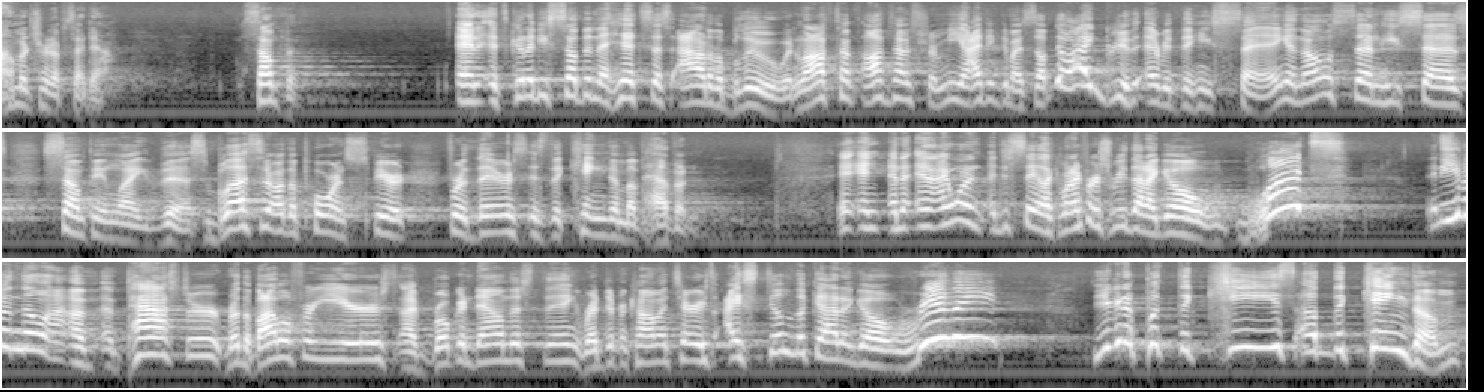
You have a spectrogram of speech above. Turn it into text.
I'm going to turn upside down. Something. And it's going to be something that hits us out of the blue. And a lot of times, oftentimes for me, I think to myself, no, I agree with everything he's saying. And all of a sudden, he says something like this Blessed are the poor in spirit, for theirs is the kingdom of heaven. And, and, and I want to just say, like, when I first read that, I go, what? And even though I'm a pastor, read the Bible for years, I've broken down this thing, read different commentaries, I still look at it and go, really? You're going to put the keys of the kingdom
